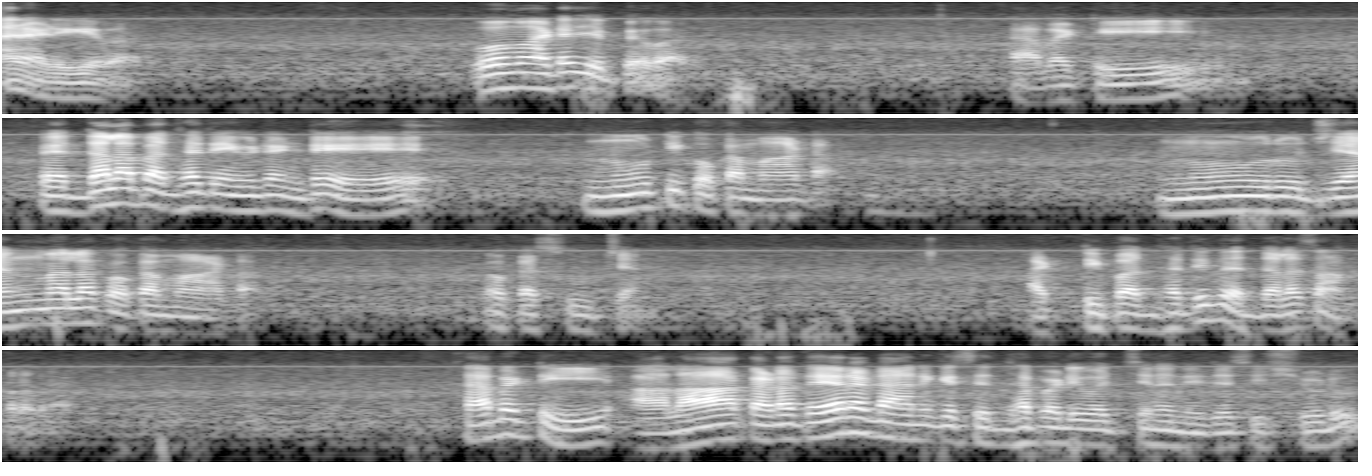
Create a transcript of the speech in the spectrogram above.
అని అడిగేవారు. ఓ మాటే చెప్పేవారు. కాబట్టి పెద్దల పద్ధతి ఏమిటంటే నూటికి ఒక మాట నూరు జన్మలకు ఒక మాట. ఒక సూచన. అట్టి పద్ధతి పెద్దల సాంప్రదాయం. కాబట్టి అలా కడతేరడానికి సిద్ధపడి వచ్చిన నిజ శిష్యుడు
